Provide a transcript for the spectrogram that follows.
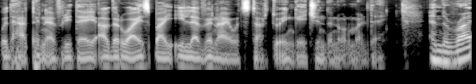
would happen every day otherwise by 11 I would start to engage in the normal day and the right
